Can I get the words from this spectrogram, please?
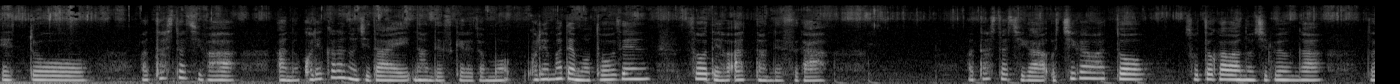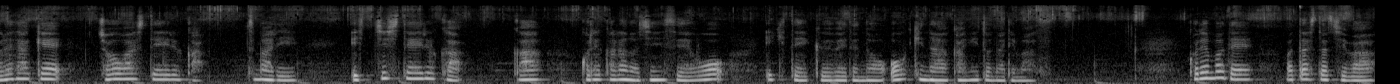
えっと私たちはあのこれからの時代なんですけれどもこれまでも当然そうではあったんですが私たちが内側と外側の自分がどれだけ調和しているかつまり一致しているかがこれからの人生を生きていく上での大きな鍵となります。これまで私たちは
